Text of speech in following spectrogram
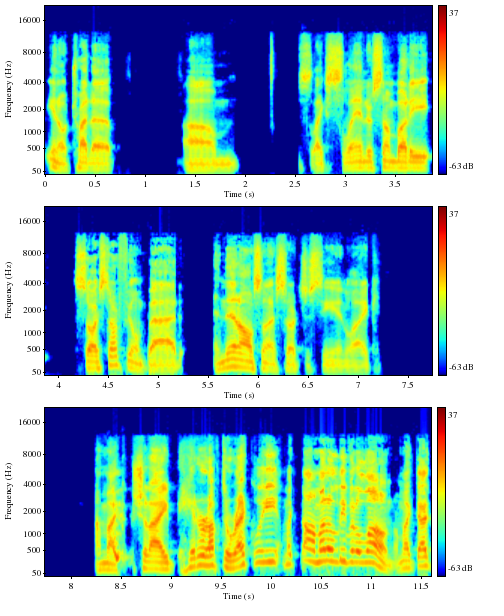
you know, try to, um, like slander somebody. So I start feeling bad. And then all of a sudden I start just seeing like, I'm like, should I hit her up directly? I'm like, no, I'm gonna leave it alone. I'm like, that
